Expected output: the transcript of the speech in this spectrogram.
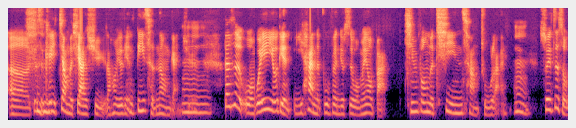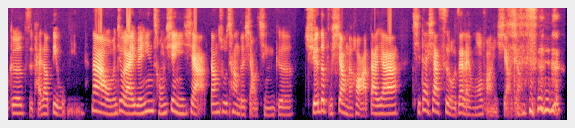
呃，就是可以降得下去，然后有点低沉那种感觉。嗯、但是我唯一有点遗憾的部分，就是我没有把。清风的气音唱出来，嗯，所以这首歌只排到第五名。那我们就来原音重现一下当初唱的小情歌，学的不像的话，大家期待下次我再来模仿一下，这样子。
